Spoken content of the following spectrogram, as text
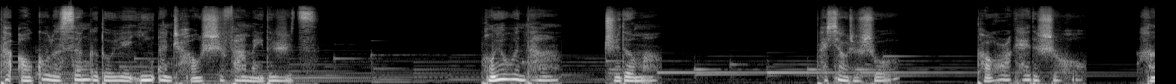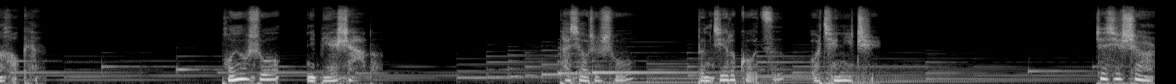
他熬过了三个多月阴暗、潮湿、发霉的日子。朋友问他：“值得吗？”他笑着说：“桃花开的时候。”很好看。朋友说：“你别傻了。”他笑着说：“等结了果子，我请你吃。”这些事儿，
